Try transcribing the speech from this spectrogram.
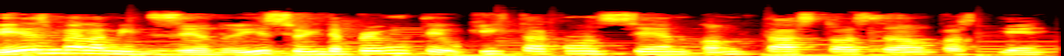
Mesmo ela me dizendo isso, eu ainda perguntei o que está acontecendo, como está a situação, paciente.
